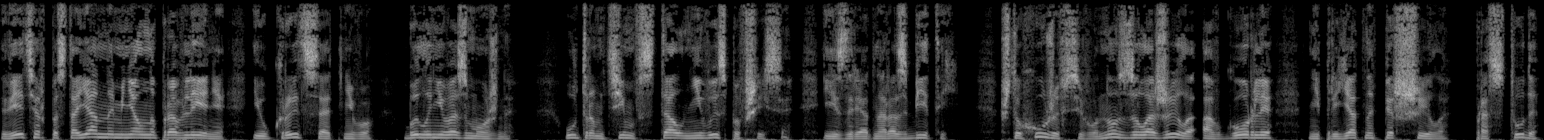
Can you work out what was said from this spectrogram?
Ветер постоянно менял направление, и укрыться от него было невозможно. Утром Тим встал невыспавшийся и изрядно разбитый. Что хуже всего, нос заложило, а в горле неприятно першило. Простуда?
